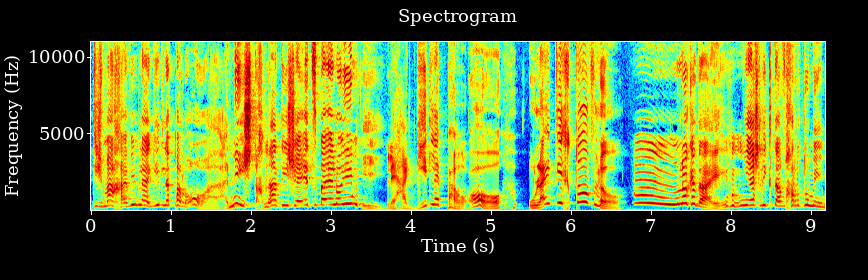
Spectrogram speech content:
תשמע, חייבים להגיד לפרעה, אני השתכנעתי שאצבע אלוהים היא. להגיד לפרעה, אולי תכתוב לו. Hmm, לא כדאי, יש לי כתב חרטומים.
